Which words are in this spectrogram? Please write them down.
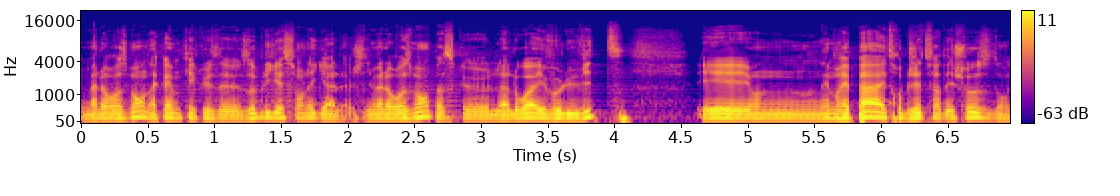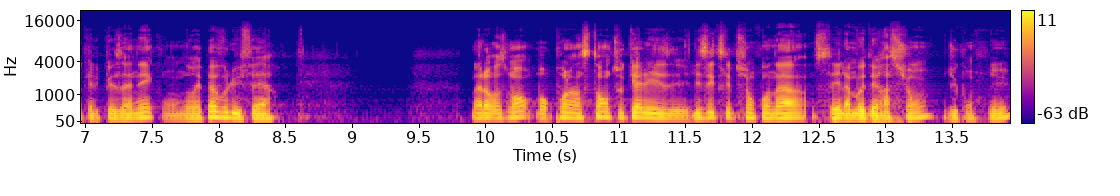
malheureusement, on a quand même quelques euh, obligations légales. Je dis malheureusement parce que la loi évolue vite et on n'aimerait pas être obligé de faire des choses dans quelques années qu'on n'aurait pas voulu faire. Malheureusement, bon, pour l'instant, en tout cas, les, exceptions qu'on a, c'est la modération du contenu.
